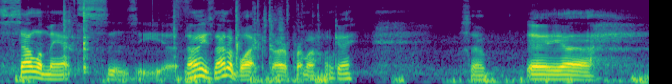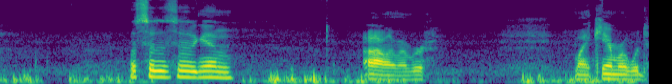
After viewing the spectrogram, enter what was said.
Salamence. Is he? Uh, no, he's not a Black Star promo. Okay. So, a, uh, let's set this out again. I don't remember. My camera would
